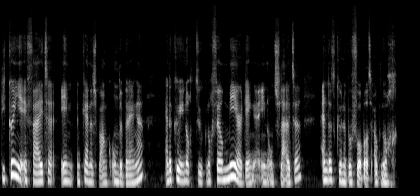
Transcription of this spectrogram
Die kun je in feite in een kennisbank onderbrengen. En daar kun je nog, natuurlijk nog veel meer dingen in ontsluiten. En dat kunnen bijvoorbeeld ook nog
